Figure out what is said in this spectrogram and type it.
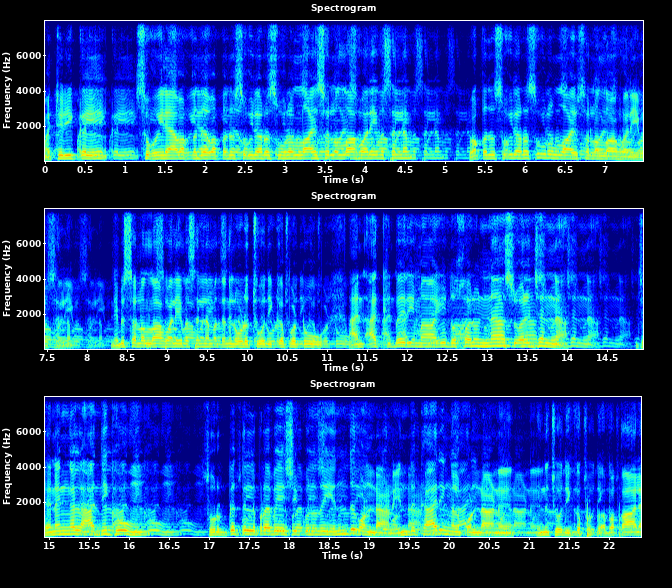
മറ്റൊരിക്കൽ തങ്ങളോട് ചോദിക്കപ്പെട്ടു അൻ ജനങ്ങൾ അധികവും സ്വർഗത്തിൽ പ്രവേശിക്കുന്നത് എന്തുകൊണ്ടാണ്? എന്ത് കാര്യങ്ങൾ കൊണ്ടാണ് എന്ന് ചോദിക്കപ്പെട്ടു. അപ്പൊ കാല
